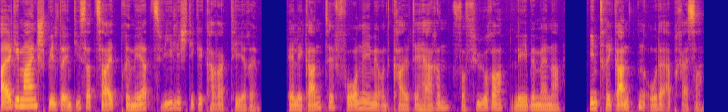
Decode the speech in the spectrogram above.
Allgemein spielt er in dieser Zeit primär zwielichtige Charaktere. Elegante, vornehme und kalte Herren, Verführer, Lebemänner, Intriganten oder Erpresser.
